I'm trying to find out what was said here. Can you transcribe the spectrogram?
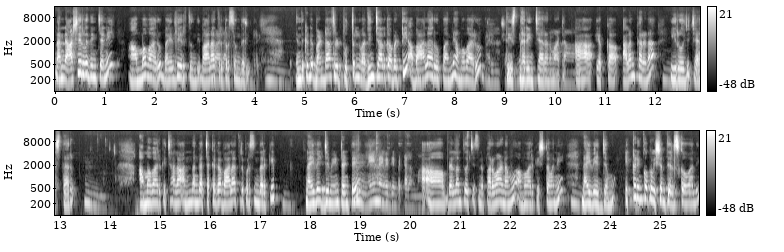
నన్ను ఆశీర్వదించని ఆ అమ్మవారు బయలుదేరుతుంది బాలా త్రిపుర సుందరి ఎందుకంటే బండాసురుడి పుత్రుల్ని వధించాలి కాబట్టి ఆ బాలా రూపాన్ని అమ్మవారు తీస్ ధరించారనమాట ఆ. యొక్క అలంకరణ ఈ రోజు చేస్తారు. అమ్మవారికి చాలా అందంగా చక్కగా బాలా త్రిపుర సుందరికి నైవేద్యం ఏంటంటే నైవేద్యం పెట్టాలమ్మా? బెల్లంతో చేసిన పరవాణము అమ్మవారికి ఇష్టమని నైవేద్యము. ఇక్కడ ఇంకొక విషయం తెలుసుకోవాలి.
